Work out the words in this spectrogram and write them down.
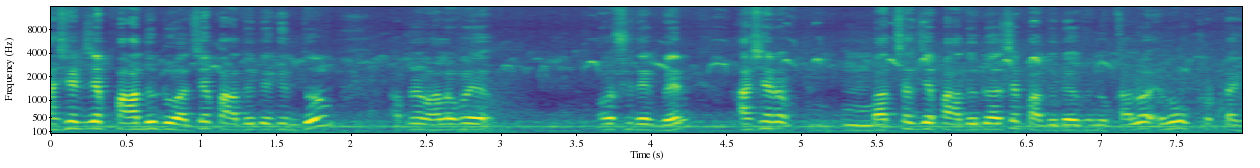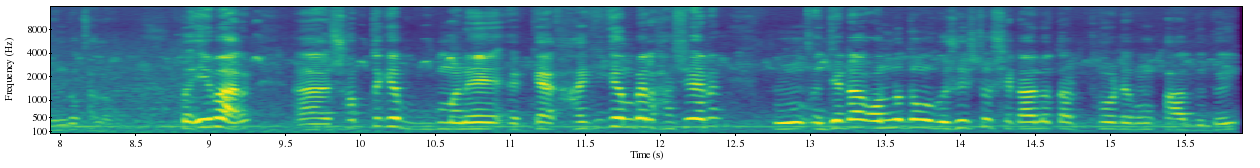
হাঁসের যে পা দুটো আছে, পা দুটো কিন্তু আপনারা ভালো করে অবশ্যই দেখবেন, হাঁসের বাচ্চার যে পা দুটো আছে, পা দুটো কিন্তু কালো এবং ঠোঁটটা কিন্তু কালো। তো এবার সব থেকে মানে হাকি ক্যাম্পেল হাঁসের যেটা অন্যতম বৈশিষ্ট্য, সেটা হলো তার ঠোঁট এবং পা দুটোই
